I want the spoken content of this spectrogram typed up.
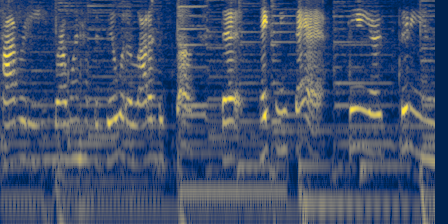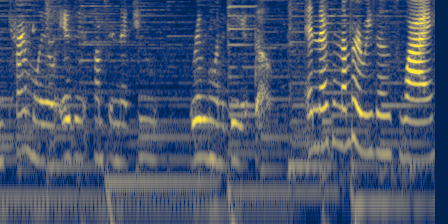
poverty, where I wouldn't have to deal with a lot of the stuff that makes me sad. Seeing your city in turmoil isn't something that you really want to do yourself. And there's a number of reasons why,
